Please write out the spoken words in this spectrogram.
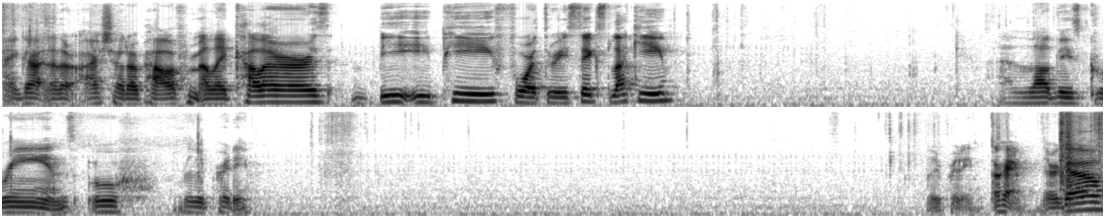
I got another eyeshadow palette from LA Colors, BEP 436 Lucky. I love these greens. Ooh, really pretty. Really pretty. Okay, there we go.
